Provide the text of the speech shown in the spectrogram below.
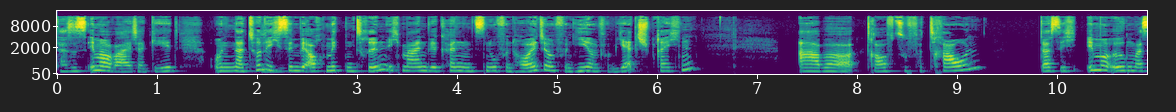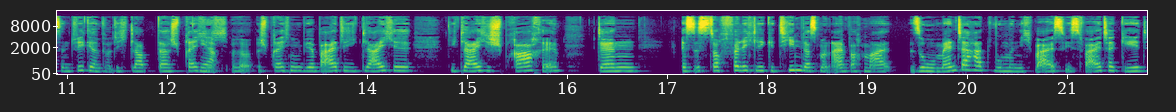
dass es immer weitergeht. Und natürlich mhm. sind wir auch mittendrin. Ich meine, wir können jetzt nur von heute und von hier und vom Jetzt sprechen, aber darauf zu vertrauen, dass sich immer irgendwas entwickeln wird. Ich glaube, da spreche ja. ich, äh, sprechen wir beide die gleiche, die gleiche Sprache, denn es ist doch völlig legitim, dass man einfach mal so Momente hat, wo man nicht weiß, wie es weitergeht,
